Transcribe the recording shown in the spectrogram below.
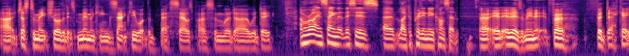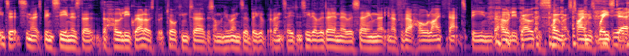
Uh, just to make sure that it's mimicking exactly what the best salesperson would uh, would do. Am I right in saying that this is uh, like a pretty new concept? Uh, it, it is. I mean, it, for for decades, it's you know it's been seen as the the holy grail. I was talking to someone who runs a big events agency the other day, and they were saying that you know for their whole life that's been the holy grail because so much time is wasted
